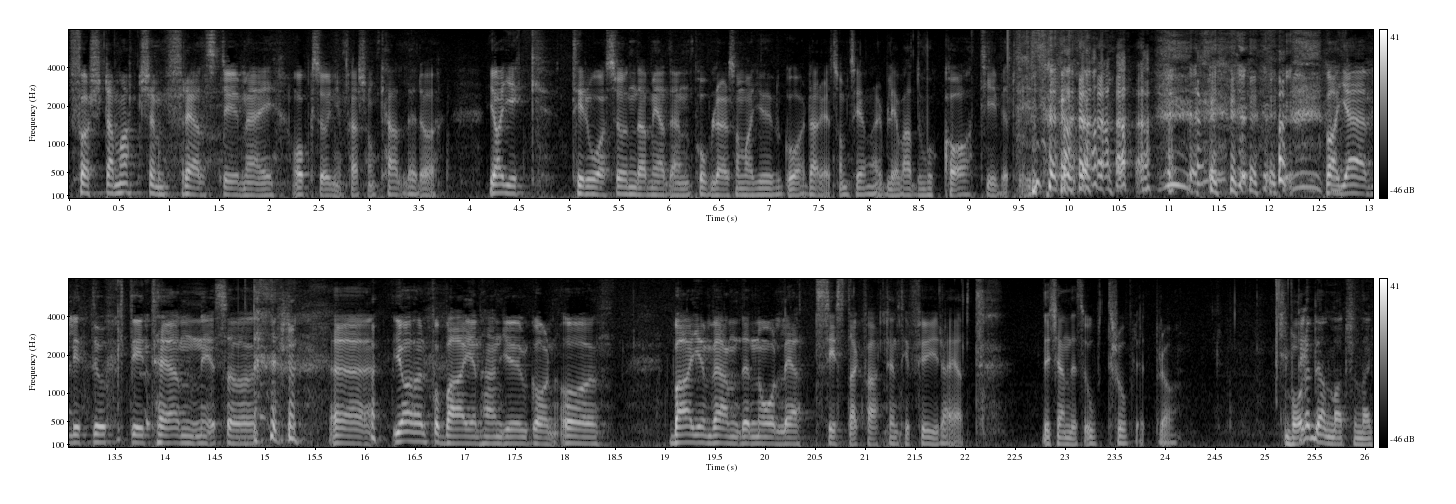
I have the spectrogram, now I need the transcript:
första matchen frälste ju mig också ungefär som Kalle. Då. Jag gick till Råsunda med en polare som var djurgårdare som senare blev advokat givetvis. var jävligt duktig i tennis. Och, eh, jag höll på Bayern, han Djurgården. Och Bayern vände 0-1 sista kvarten till 4-1. Det kändes otroligt bra. Var det den matchen där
